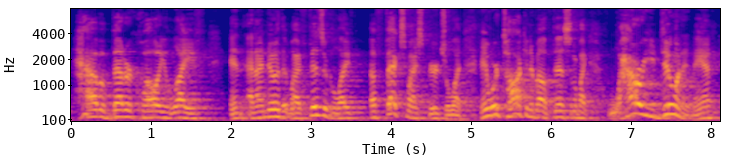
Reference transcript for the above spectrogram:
have a better quality life. And and I know that my physical life affects my spiritual life. And we're talking about this, and I'm like, well, "How are you doing it, man?"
